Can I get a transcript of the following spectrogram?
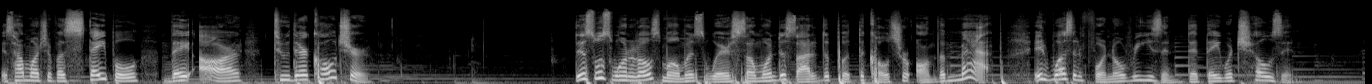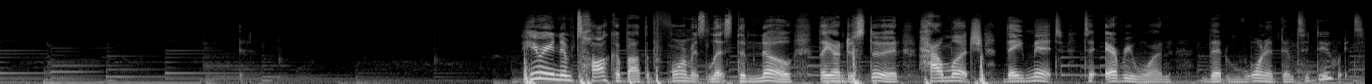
is how much of a staple they are to their culture. This was one of those moments where someone decided to put the culture on the map. It wasn't for no reason that they were chosen. Hearing them talk about the performance lets them know they understood how much they meant to everyone that wanted them to do it.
